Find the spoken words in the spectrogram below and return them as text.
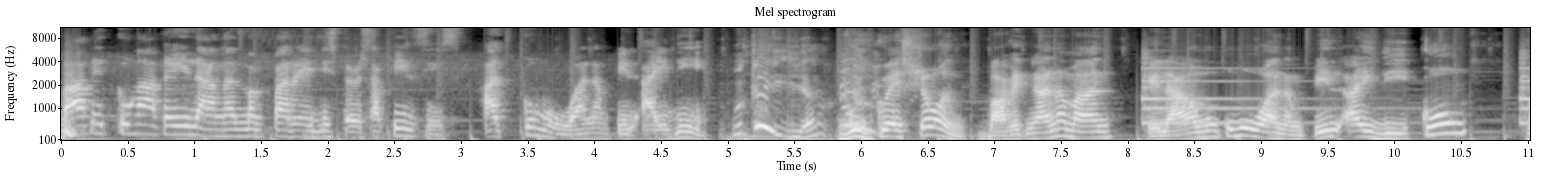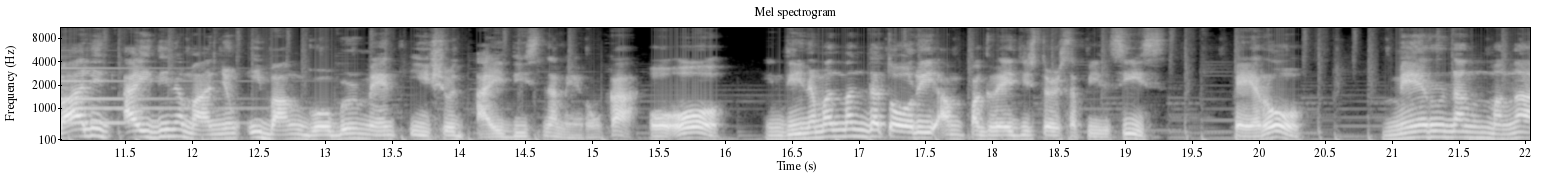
bakit ko nga kailangan magpa-register sa PhilSys at kumuha ng PhilID? Huwag kayo iiyak. Good question. Bakit nga naman kailangan mong kumuha ng PhilID kung valid ID naman yung ibang government issued IDs na meron ka? Oo, hindi naman mandatory ang pag-register sa PhilSys. Pero, meron ng mga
